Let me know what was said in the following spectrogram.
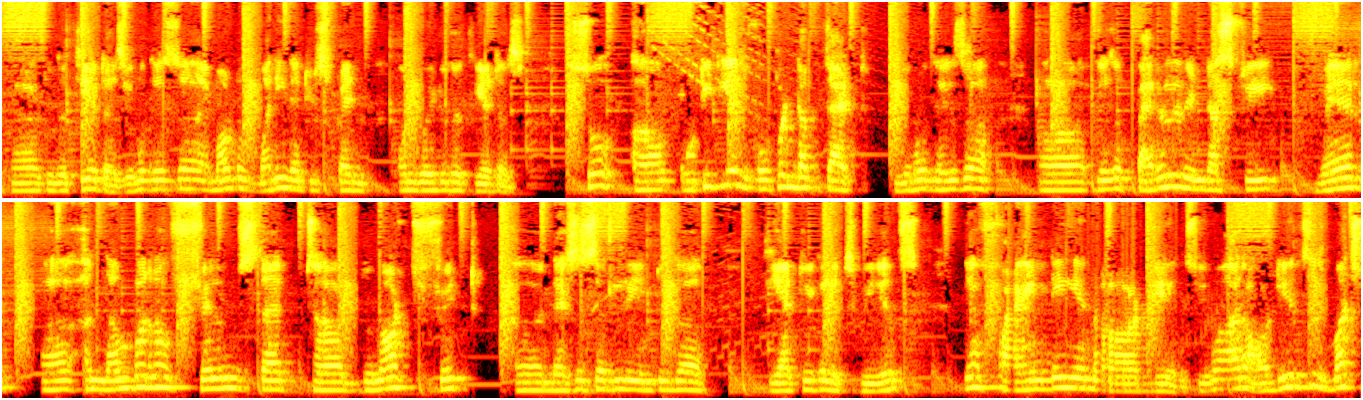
टू द थिएटर्स यू नो दिस अमाउंट ऑफ मनी दैट यू स्पेंड ऑन गोइंग टू द थिएटर्स So uh, OTT has opened up that You know, there is a uh, there's a parallel industry where uh, a number of films that uh, do not fit uh, necessarily into the theatrical experience, they are finding an audience. You know, our audience is much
